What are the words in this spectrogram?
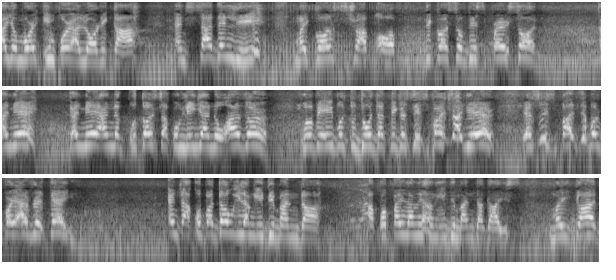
I am working for Alorica and suddenly my calls drop off because of this person. Kani, kani ang nagputol sa kong linya, no other will be able to do that because this person here is responsible for everything. And ako pa daw ilang idemanda. Ako pa ilang ilang idemanda guys. My God.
